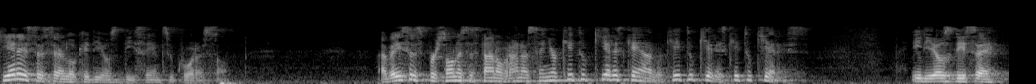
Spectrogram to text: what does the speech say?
¿Quieres hacer lo que Dios dice en su corazón? A veces personas están orando, Señor, ¿qué tú quieres que haga? ¿Qué tú quieres? ¿Qué tú quieres? Y Dios dice,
